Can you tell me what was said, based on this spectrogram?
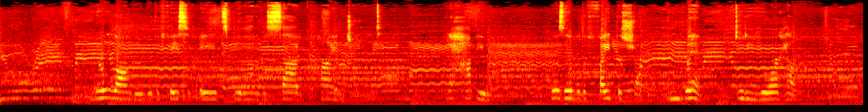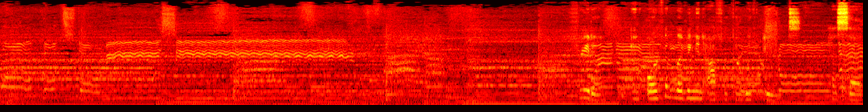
No longer will the face of AIDS be that of a sad, crying child, but a happy one who is able to fight the struggle and win due to your help. Frida, an orphan living in Africa with AIDS, has said,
